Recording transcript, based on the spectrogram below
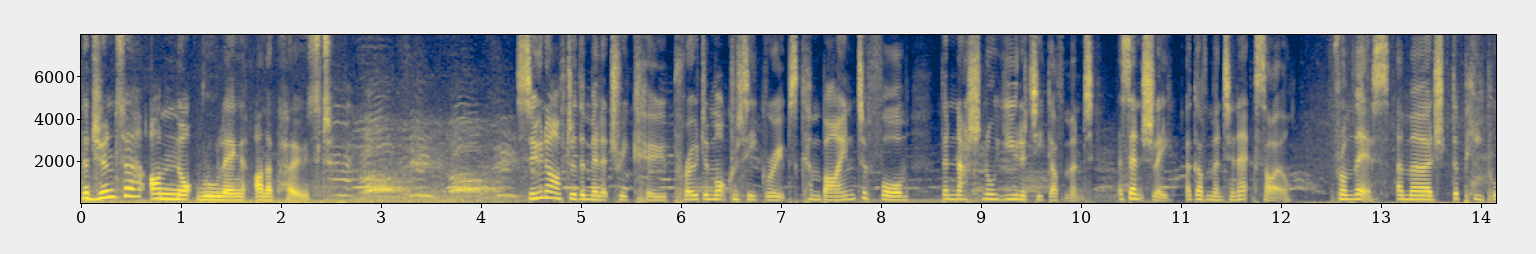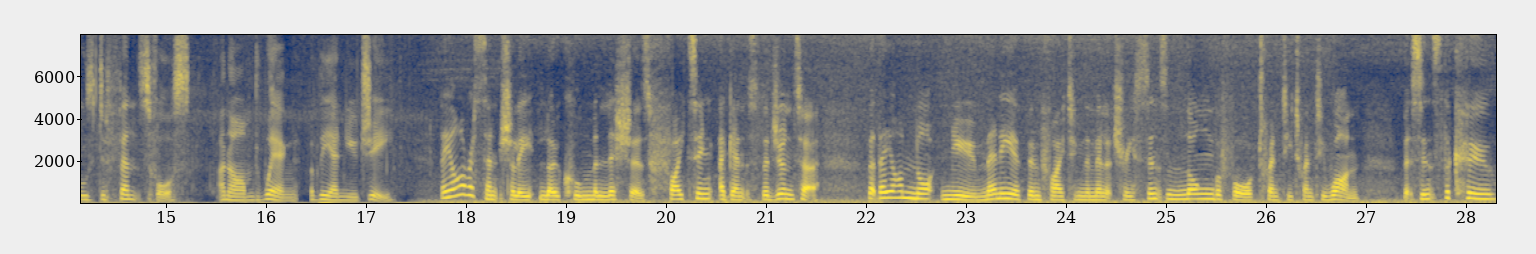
The junta are not ruling unopposed. Soon after the military coup, pro democracy groups combined to form the National Unity Government, essentially a government in exile. From this emerged the People's Defence Force, an armed wing of the NUG. They are essentially local militias fighting against the junta, but they are not new. Many have been fighting the military since long before 2021. But since the coup,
